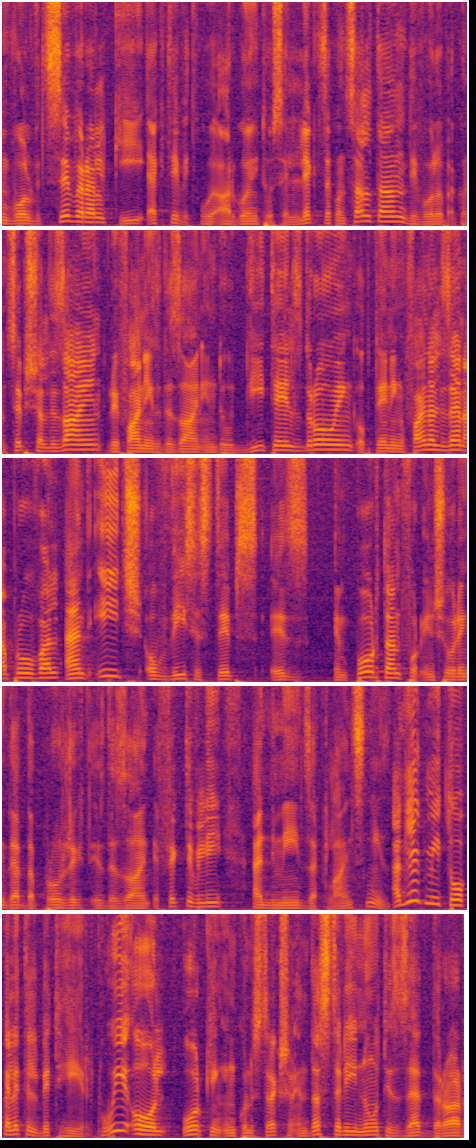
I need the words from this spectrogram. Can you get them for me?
involved several key activities. We are going to select the consultant, develop a conceptual design, refining the design into details drawing, obtaining final design approval, and each of these steps is important for ensuring that the project is designed effectively and meets the client's needs. And let me talk a little bit here. We all working in construction industry notice that there are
